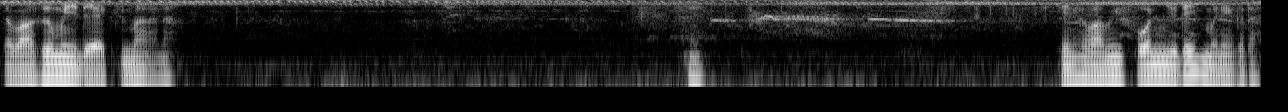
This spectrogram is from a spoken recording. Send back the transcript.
แต่ว่าคือมีแดดขึ้นมานะเห็นเขาว่ามีฝนอยู่เด้มือนี้ก็ได้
